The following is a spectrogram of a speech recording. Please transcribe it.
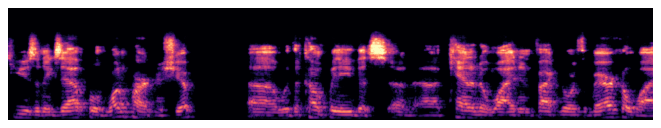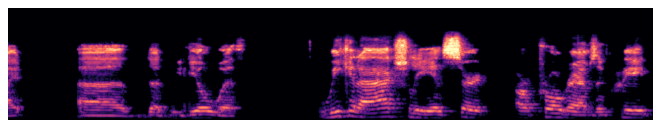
To use an example of one partnership uh, with a company that's uh, Canada wide, in fact, North America wide, uh, that we deal with, we can actually insert our programs and create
